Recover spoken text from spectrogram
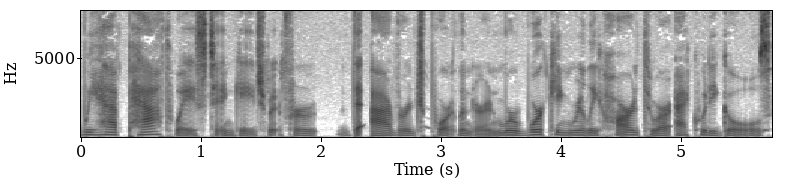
we have pathways to engagement for the average Portlander, and we're working really hard through our equity goals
